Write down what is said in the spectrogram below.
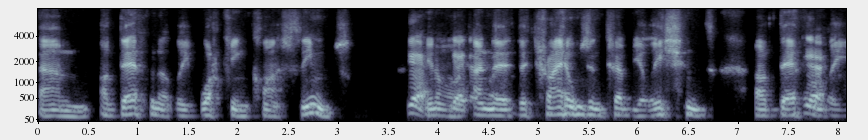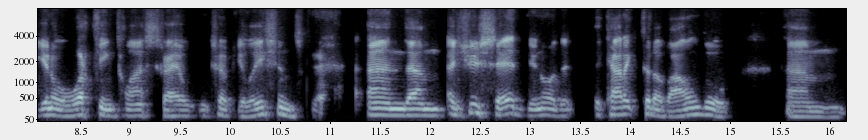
um, are definitely working class themes. Yeah. You know, yeah, and the, the trials and tribulations are definitely, yeah. you know, working class trials and tribulations. Yeah. And um, as you said, you know, the, the character of Aldo, um,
